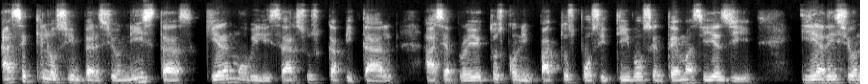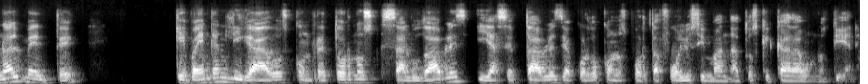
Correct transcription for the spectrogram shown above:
hace que los inversionistas quieran movilizar su capital hacia proyectos con impactos positivos en temas ESG y adicionalmente que vengan ligados con retornos saludables y aceptables de acuerdo con los portafolios y mandatos que cada uno tiene.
